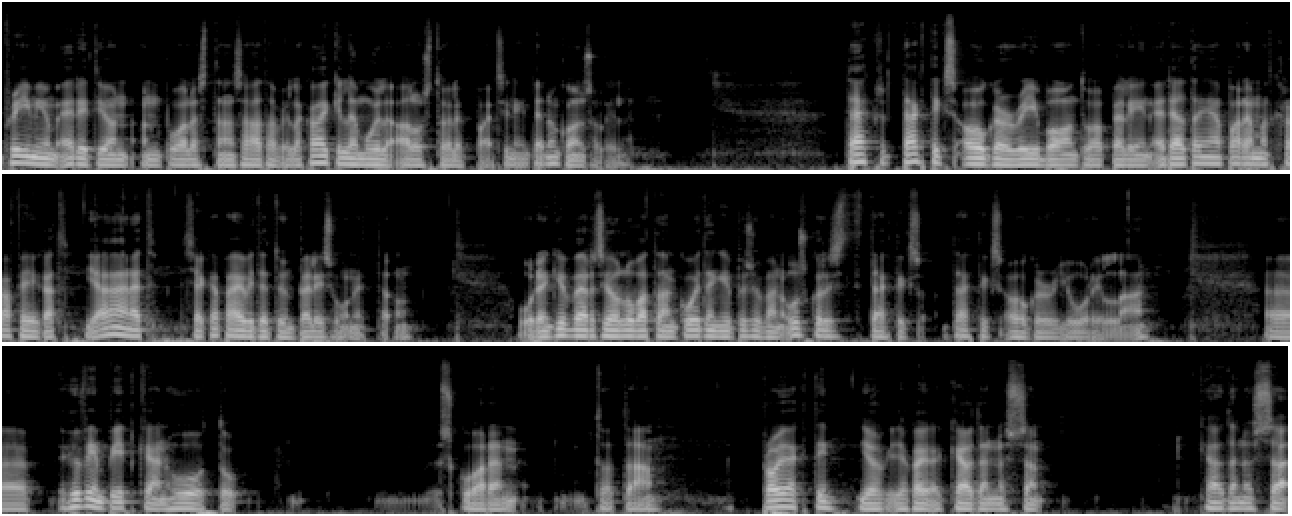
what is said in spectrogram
Premium Edition on puolestaan saatavilla kaikille muille alustoille paitsi Nintendo konsolille. Tactics Ogre Reborn tuo peliin edeltäjän paremmat grafiikat ja äänet sekä päivitetyn pelisuunnittelun. Uudenkin version luvataan kuitenkin pysyvän uskollisesti Tactics, Tactics Ogre juurillaan. Öö, hyvin pitkään huuttu Squaren tota, projekti, joka käytännössä, käytännössä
